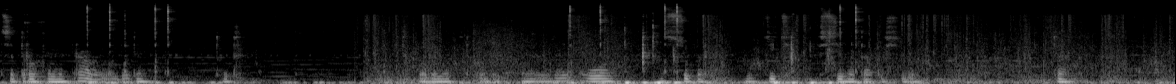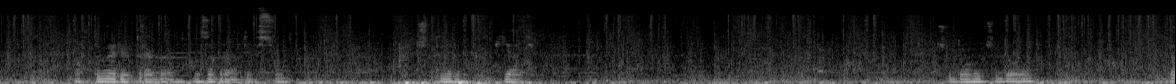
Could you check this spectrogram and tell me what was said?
Це трохи неправильно буде. Тут. Підходимо, підходимо. О, супер. Йдіть всі в атаку сюди. Так. Артилерію треба забрати всю. 4, 5. Чудово, чудово. А,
